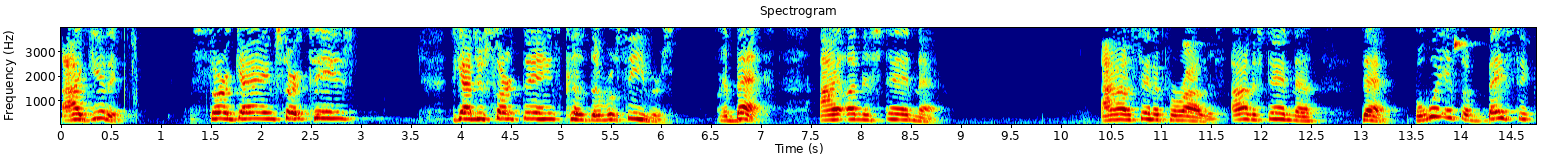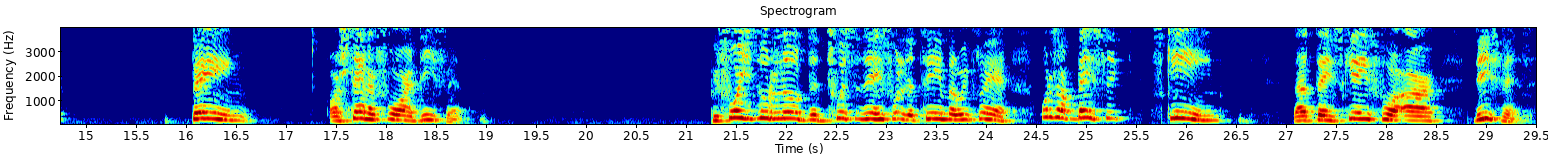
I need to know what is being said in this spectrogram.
I get it. Certain games, certain teams, you got to do certain things because the receivers, the backs. I understand that. I understand the paralysis. I understand the, that. But what is the basic thing or standard for our defense? before you do the little the twisted things for the team that we playing, what is our basic scheme? That thing scheme for our defense.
